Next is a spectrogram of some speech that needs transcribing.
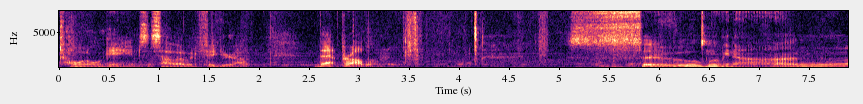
total games. That's how I would figure out that problem. So, moving on.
